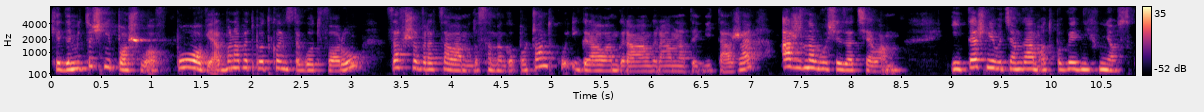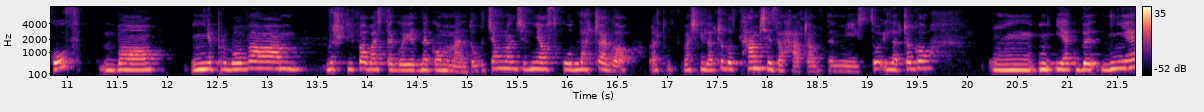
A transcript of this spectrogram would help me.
kiedy mi coś nie poszło w połowie, albo nawet pod koniec tego utworu, zawsze wracałam do samego początku i grałam, grałam, grałam na tej gitarze, aż znowu się zacięłam. I też nie wyciągałam odpowiednich wniosków, bo nie próbowałam wyszlifować tego jednego momentu, wyciągnąć wniosku, dlaczego, właśnie dlaczego tam się zahaczam w tym miejscu i dlaczego mm, jakby nie,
